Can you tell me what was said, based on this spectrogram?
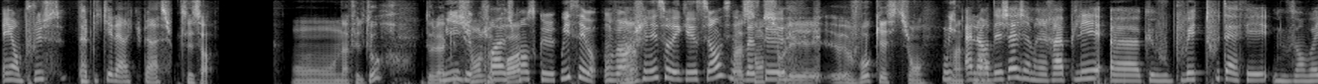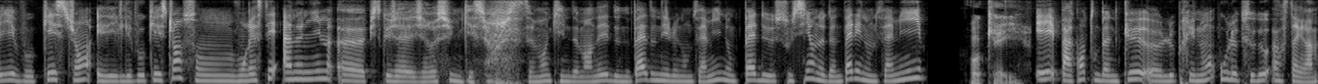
Et en plus d'appliquer la récupération. C'est ça. On a fait le tour de la question, je crois. Je, pense que oui, c'est bon. On va hein enchaîner sur les questions. Passons parce que... sur les, euh, vos questions. Oui, alors déjà, j'aimerais rappeler euh, que vous pouvez tout à fait nous envoyer vos questions et les, vos questions sont, vont rester anonymes euh, puisque j'ai reçu une question justement qui me demandait de ne pas donner le nom de famille. Donc pas de souci, on ne donne pas les noms de famille. Ok. Et par contre, on donne que euh, le prénom ou le pseudo Instagram.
